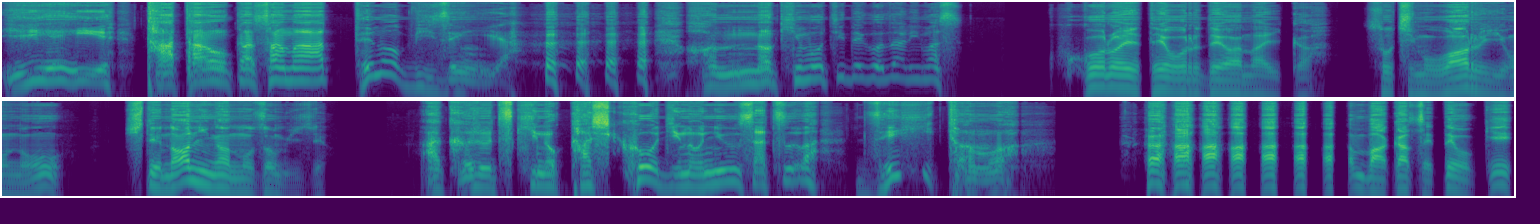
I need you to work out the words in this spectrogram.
いえいえ片岡様あっての備前屋。ほんの気持ちでござります。心得ておるではないか。そちも悪いよのして何が望みじゃ？あくる月の貸し工事の入札はぜひとも。任せておけ。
